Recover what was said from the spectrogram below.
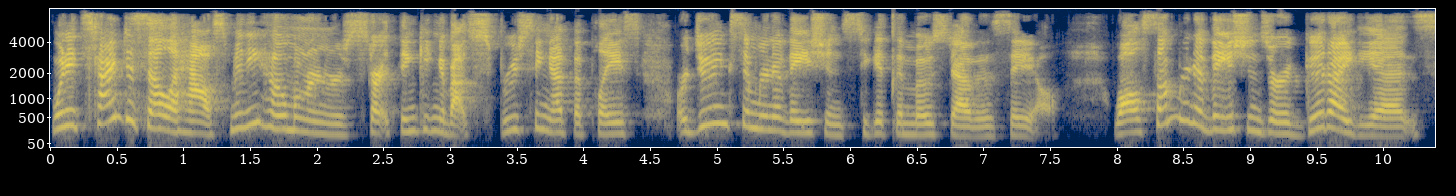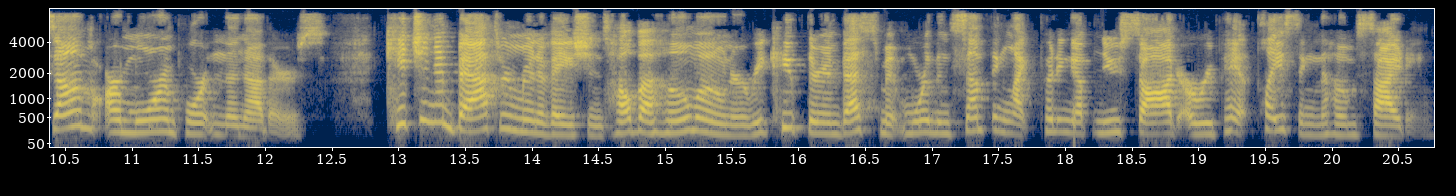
When it's time to sell a house, many homeowners start thinking about sprucing up a place or doing some renovations to get the most out of the sale. While some renovations are a good idea, some are more important than others. Kitchen and bathroom renovations help a homeowner recoup their investment more than something like putting up new sod or replacing the home siding.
